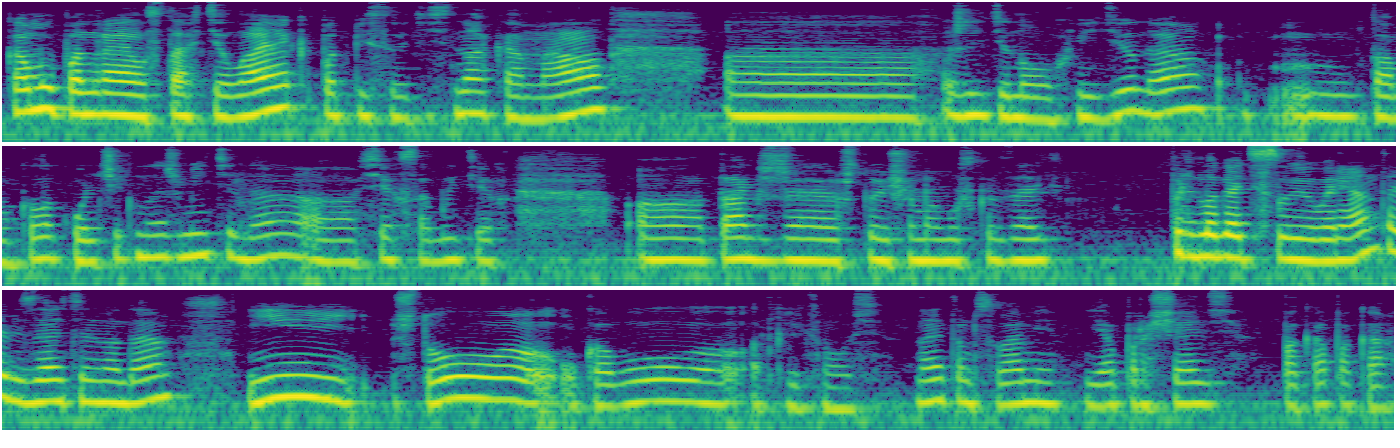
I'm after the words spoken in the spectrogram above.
Кому понравилось, ставьте лайк, подписывайтесь на канал. А, ждите новых видео, да, там колокольчик нажмите, да, о всех событиях. А, также, что еще могу сказать, предлагайте свои варианты обязательно, да, и что у кого откликнулось. На этом с вами я прощаюсь. Пока-пока.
